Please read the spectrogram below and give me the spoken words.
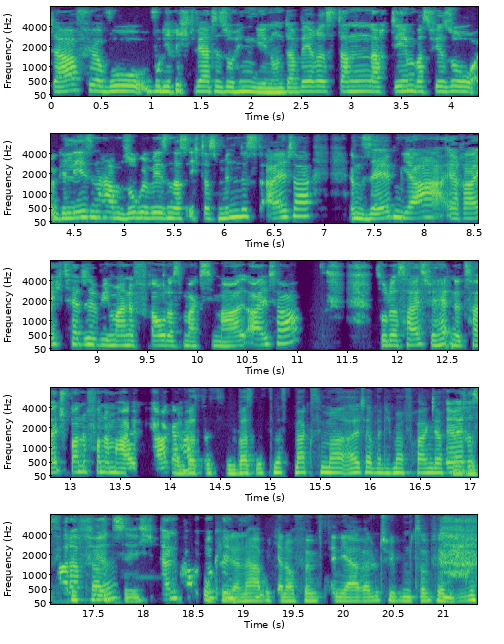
dafür, wo, wo die Richtwerte so hingehen. Und da wäre es dann nach dem, was wir so gelesen haben, so gewesen, dass ich das Mindestalter im selben Jahr erreicht hätte wie meine Frau das Maximalalter. So, das heißt, wir hätten eine Zeitspanne von einem halben Jahr gehabt. Und was ist, was ist das Maximalalter, wenn ich mal fragen darf? Äh, das war da 40. Dann kommt okay, dann habe ich ja noch 15 Jahre einen Typen zu finden.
